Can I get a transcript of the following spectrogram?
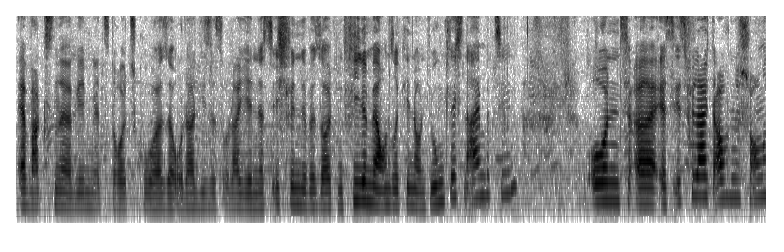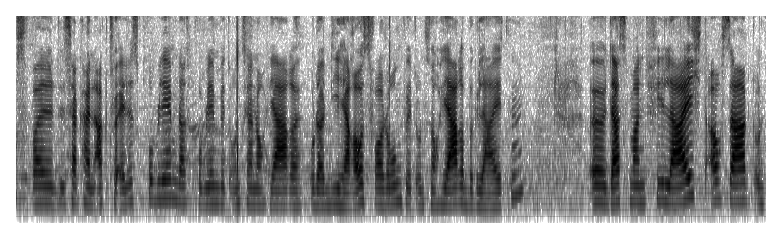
Erwachsene geben jetzt Deutschkurse oder dieses oder jenes. Ich finde, wir sollten viel mehr unsere Kinder und Jugendlichen einbeziehen. Und äh, es ist vielleicht auch eine Chance, weil es ist ja kein aktuelles Problem. Das Problem wird uns ja noch Jahre, oder die Herausforderung wird uns noch Jahre begleiten. Äh, dass man vielleicht auch sagt, und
